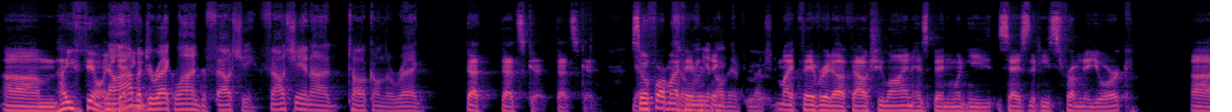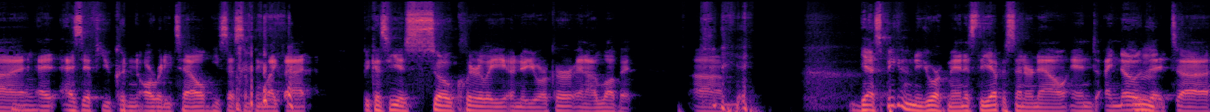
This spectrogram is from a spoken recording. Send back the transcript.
Um, how you feeling? Now, I have a direct line to Fauci. Fauci and I talk on the reg. That that's good. That's good so far, my so favorite thing, my favorite uh, Fauci line has been when he says that he's from New York, uh, mm-hmm. a, as if you couldn't already tell. He says something like that because he is so clearly a New Yorker, and I love it. Um, yeah, speaking of New York, man, it's the epicenter now, and I know mm. that uh,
